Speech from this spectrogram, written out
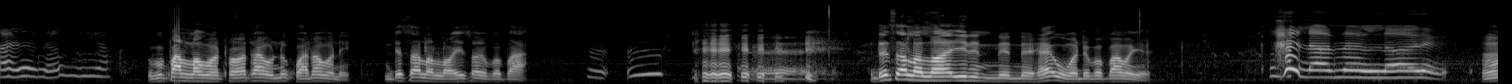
ป้าป้าเรามาโทรทัศน์นึกว่าได้มาเนี่ยเดี๋ยวซาเราลอยซอยป้าป้าเดี๋ยวซาเราลอยอีนี่เนี่ยเนี่ยให้อุ้มมาเดี๋ยวป้าป้ามาเนี่ยฮะ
